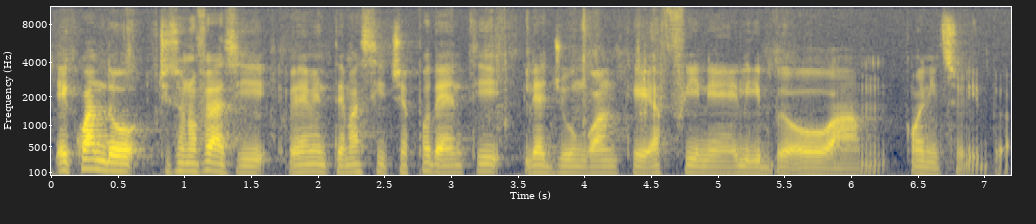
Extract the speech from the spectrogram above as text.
e quando ci sono frasi veramente massicce e potenti le aggiungo anche a fine libro o a, o a inizio libro.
